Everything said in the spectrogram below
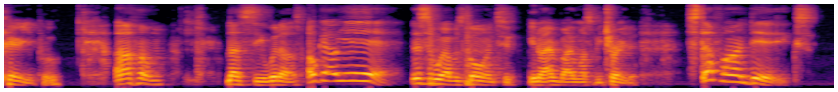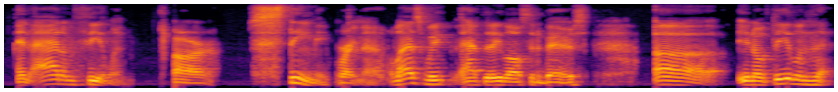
Period. Pooh. Um, let's see what else. Okay, oh yeah, this is where I was going to. You know, everybody wants to be traded. Stefon Diggs and Adam Thielen are steaming right now. Last week, after they lost to the Bears, uh, you know, Thielen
